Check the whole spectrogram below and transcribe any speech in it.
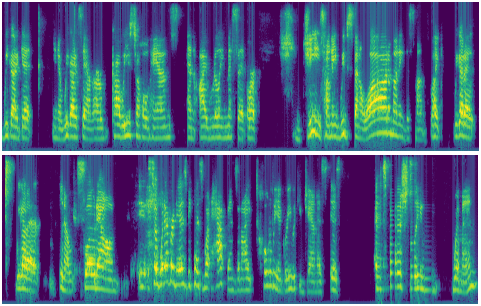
we got to get, you know, we got to stay on our God. We used to hold hands, and I really miss it. Or geez, honey, we've spent a lot of money this month. Like we gotta, we gotta, you know, slow down. So whatever it is, because what happens, and I totally agree with you, Janice, is especially women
